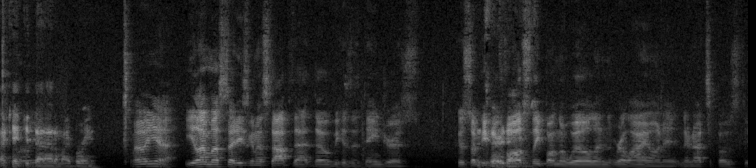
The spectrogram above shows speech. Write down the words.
I can't get that out of my brain. Oh yeah, Elon Musk said he's gonna stop that though because it's dangerous. Because some It's people fall dangerous. asleep on the wheel and rely on it, and they're not supposed to.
